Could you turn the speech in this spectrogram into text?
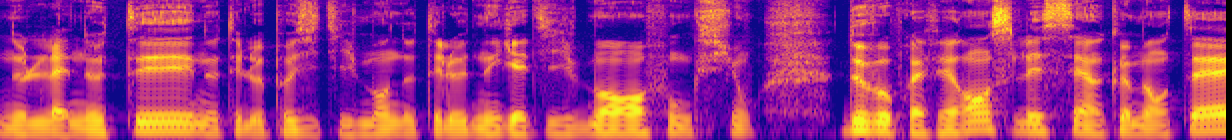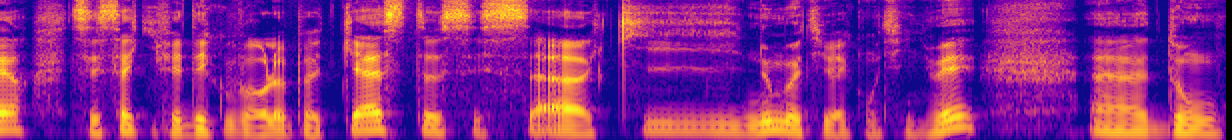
ne l'a noté. Notez-le positivement, notez-le négativement en fonction de vos préférences. Laissez un commentaire. C'est ça qui fait découvrir le podcast. C'est ça qui nous motive à continuer. Euh, donc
